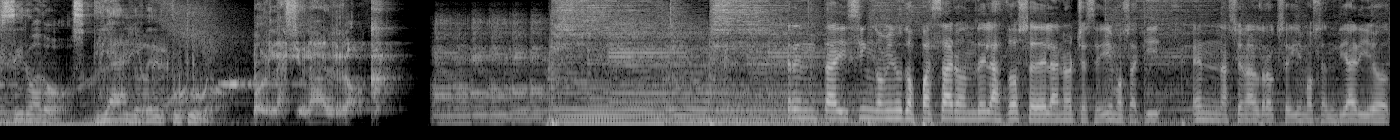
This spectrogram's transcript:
De 0 a 2, Diario del Futuro. Por Nacional Rock. 35 minutos pasaron de las 12 de la noche. Seguimos aquí en Nacional Rock, seguimos en Diario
